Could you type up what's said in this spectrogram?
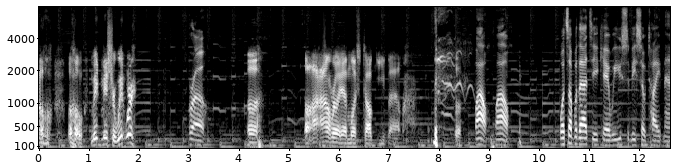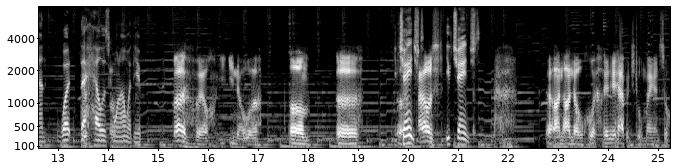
oh, oh, M- Mr. Witwer? Bro. Uh, uh, I don't really have much to talk to you about. Wow, wow. What's up with that, TK? We used to be so tight, man. What the hell is going on with you? Uh, well, you, you know, uh, um, uh, You've changed. I was, You've changed. I, I know. It, happens to a man, so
